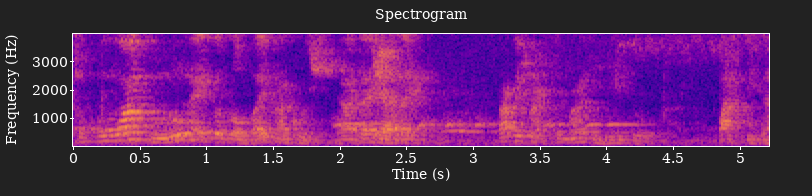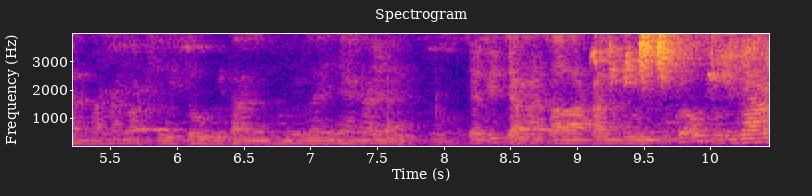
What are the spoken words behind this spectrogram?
Semua burung yang ikut lomba bagus, nggak ada yang Ya. Tapi maksimal di situ. Pas digantakan waktu itu kita nilainya kan Ya. gitu. jadi jangan salahkan diri juga oh juri Jangan,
